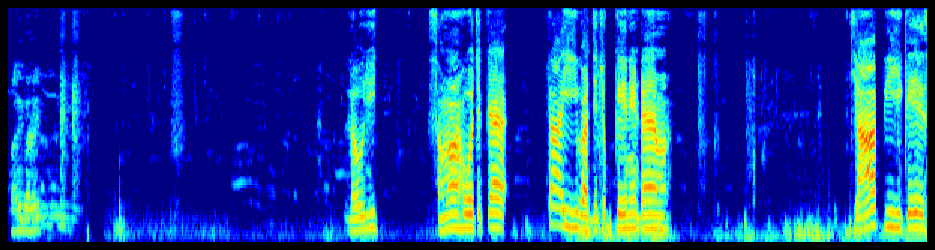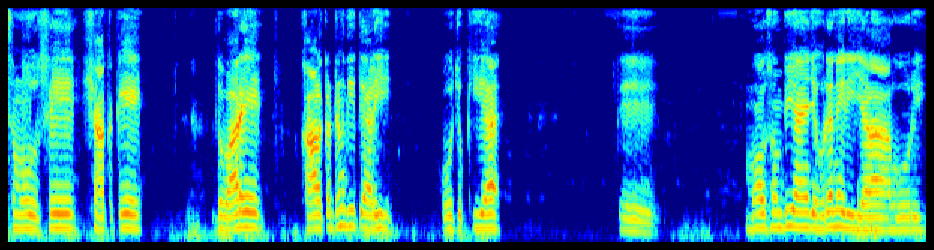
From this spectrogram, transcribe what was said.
ਪਾਣੀ ਬਾਰੇ ਲਓ ਜੀ ਸਮਾਂ ਹੋ ਚੁੱਕਾ ਹੈ 2:30 ਵੱਜ ਚੁੱਕੇ ਨੇ ਟਾਈਮ ਚਾਹ ਪੀ ਕੇ ਸਮੋਸੇ ਛਕ ਕੇ ਦੁਬਾਰੇ ਖਾਲ ਕੱਢਣ ਦੀ ਤਿਆਰੀ ਹੋ ਚੁੱਕੀ ਹੈ। ਤੇ ਮੌਸਮ ਵੀ ਐਂ ਜੇ ਹੋ ਰਿਹਾ ਨੇਰੀ ਵਾਲਾ ਹੋ ਰਹੀ।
